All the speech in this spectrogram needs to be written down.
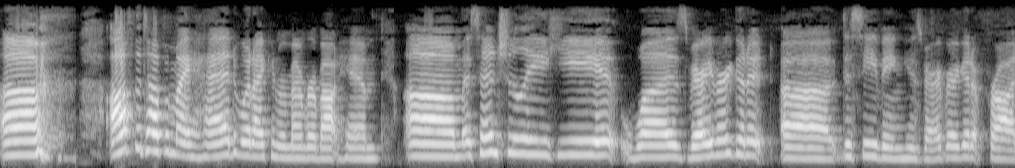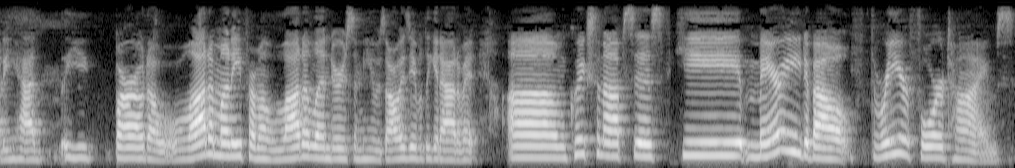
Um, off the top of my head, what I can remember about him, um, essentially he was very, very good at uh, deceiving. He was very, very good at fraud. He had he borrowed a lot of money from a lot of lenders, and he was always able to get out of it. Um, quick synopsis: He married about three or four times.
